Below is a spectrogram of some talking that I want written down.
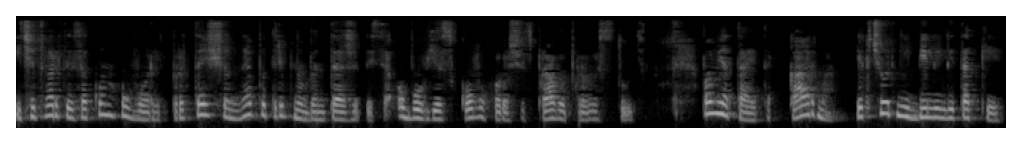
І четвертий закон говорить про те, що не потрібно бентежитися, обов'язково хороші справи проростуть. Пам'ятайте, карма як чорні й білі літаки,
